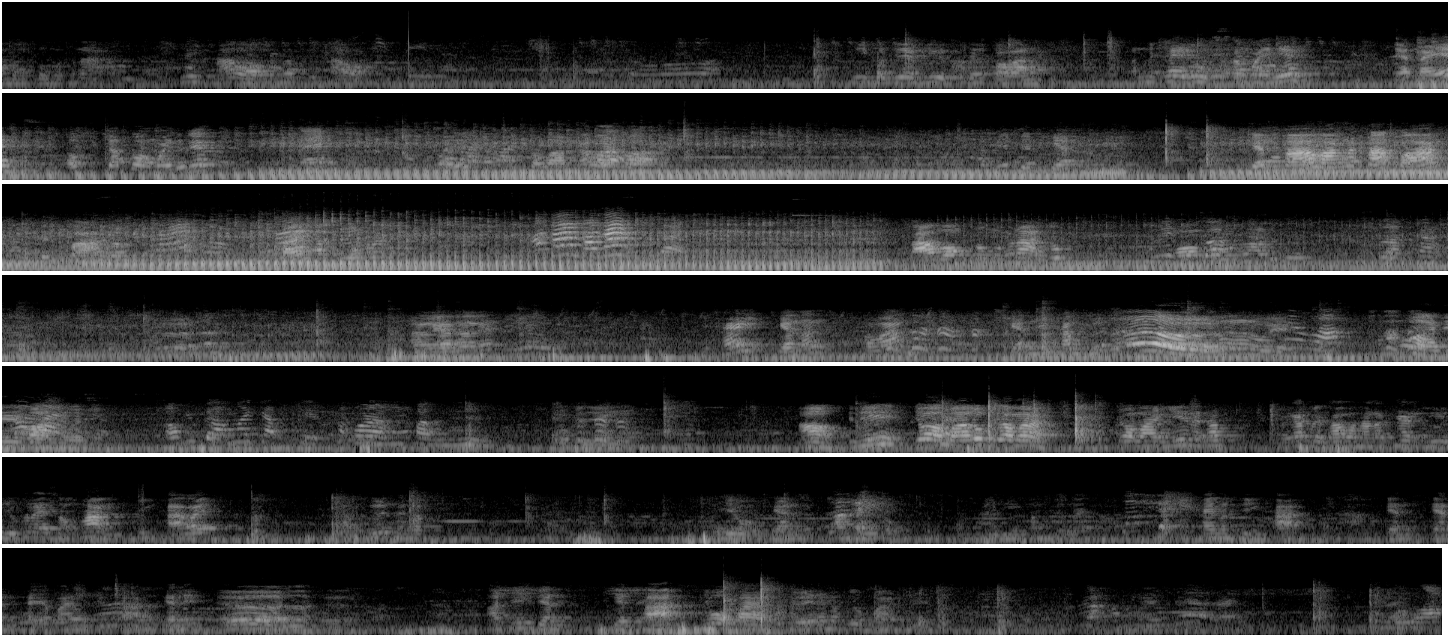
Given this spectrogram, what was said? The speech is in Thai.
ามองตรงมาข้างหน้ายืดขาออกนะครับยืดขาออก นี่เขาเรียกยืดเป็นประวันมันไม่ใช่ลูกทำไมเนี่ยแดดไหนเอาจับกล่องไว้ด้วยไปประวันประวันอันนี้เป็นแขนแขนขาวางนะขาขวาเป็นขวาครับซ้ายครับยกตามองตรงข้างหน้ายุบมองตรงข้างหน้ายุบเออนั่น แหละนั่นแหละใช่แขนนั้นประมาณแขนที่ทำขึ้นเออนั่นเลยมั่วจีวางเลยเอาพี่จอมมาจับเห็ดพลังฝั่งหนึ่งก็เป็นอย่างนี้อ้าวทีนี้ย่อมาลูกย่อมาย่อมาอย่างนี้นะครับนะครับไปเท้ามาหานักแข้งมืออยู่ข้างในสองข้างทิ้งขาไว้ทำพื้นนะครับอยู่แขนทำนี้ลูกมือทำพื้นไว้ให้มันทิ้งขาแขนแขนขยับไปมันทิ้งขาแขนนี้เออนั่นแหละเอออาที่เปลี่ยน เปลี่ยนขาโยกมาเฉยนะครับโยกมาเฉย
